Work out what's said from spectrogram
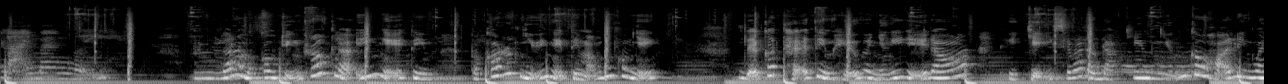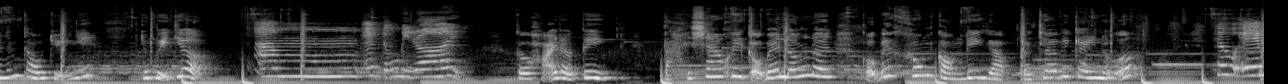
lại mà nghĩ ừ, Đó là một câu chuyện rất là ý nghĩa tìm, Và có rất nhiều ý nghĩa tiềm ẩn đúng không nhỉ? Để có thể tìm hiểu về những ý nghĩa đó thì chị sẽ bắt đầu đặt em những câu hỏi liên quan đến câu chuyện nhé Chuẩn bị chưa? um, Em chuẩn bị rồi Câu hỏi đầu tiên Tại sao khi cậu bé lớn lên Cậu bé không còn đi gặp và chơi với cây nữa Theo em,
